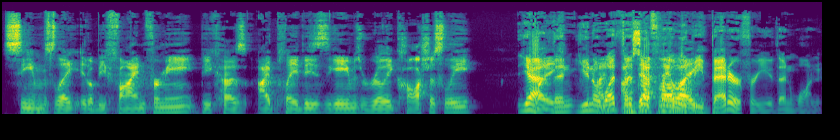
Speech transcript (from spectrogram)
seems like it'll be fine for me because I play these games really cautiously. Yeah, Like, then you know I'm- what? This will definitely, probably like- be better for you than one.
